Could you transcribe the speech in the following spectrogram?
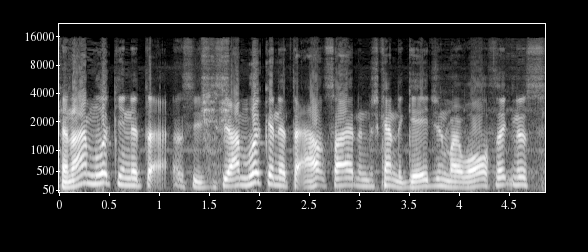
And I'm looking at the see, see I'm looking at the outside and just kind of gauging my wall thickness.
